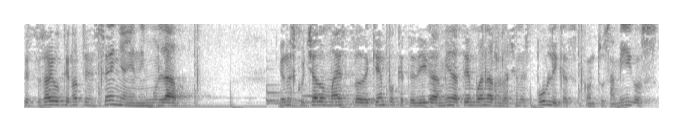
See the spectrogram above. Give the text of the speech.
Esto es algo que no te enseñan en ningún lado. Yo no he escuchado a un maestro de Kempo que te diga, mira, ten buenas relaciones públicas con tus amigos,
